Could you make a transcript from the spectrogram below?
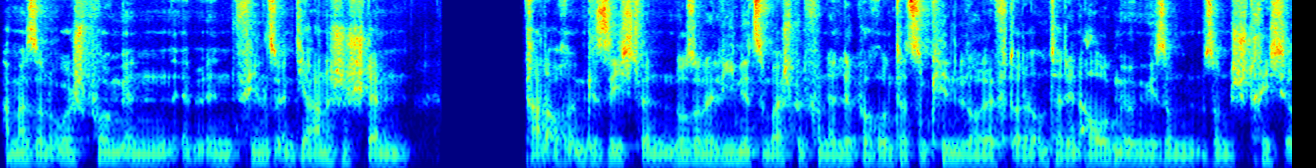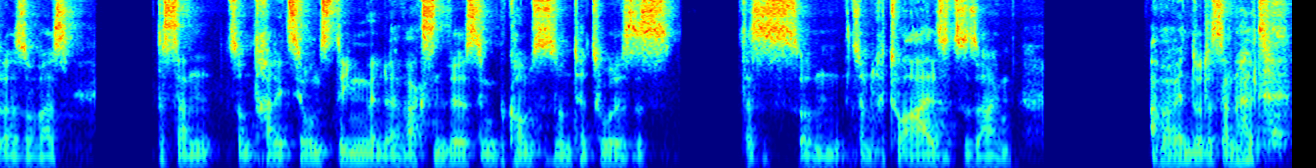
haben ja so einen Ursprung in, in, vielen so indianischen Stämmen. Gerade auch im Gesicht, wenn nur so eine Linie zum Beispiel von der Lippe runter zum Kinn läuft oder unter den Augen irgendwie so ein, so ein Strich oder sowas. Das ist dann so ein Traditionsding, wenn du erwachsen wirst, dann bekommst du so ein Tattoo. Das ist, das ist so ein, so ein Ritual sozusagen. Aber wenn du das dann halt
